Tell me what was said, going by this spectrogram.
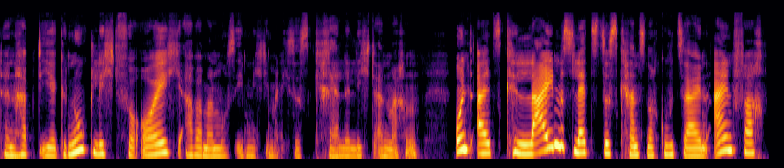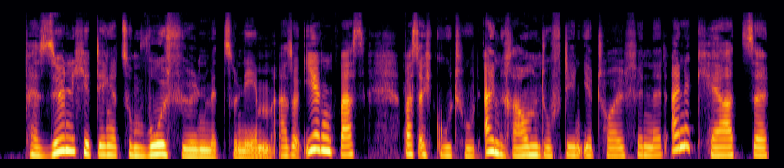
Dann habt ihr genug Licht für euch, aber man muss eben nicht immer dieses grelle Licht anmachen. Und als kleines letztes kann es noch gut sein, einfach persönliche Dinge zum Wohlfühlen mitzunehmen. Also irgendwas, was euch gut tut. Ein Raumduft, den ihr toll findet, eine Kerze,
